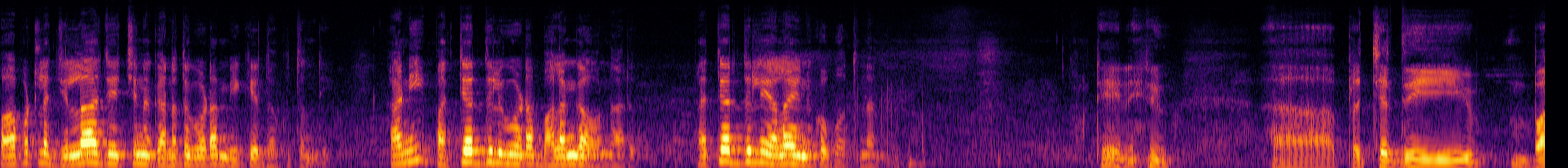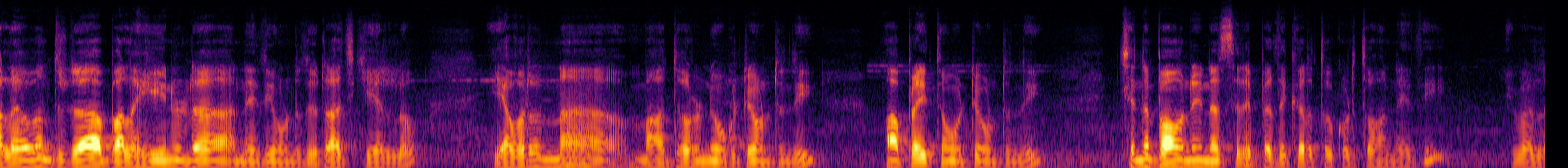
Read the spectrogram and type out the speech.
బాపట్ల జిల్లా తెచ్చిన ఘనత కూడా మీకే దక్కుతుంది. కానీ ప్రత్యర్థులు కూడా బలంగా ఉన్నారు. ప్రత్యర్థుల్ని ఎలా ఎన్నుకోబోతున్నారు? అంటే నేను ప్రత్యర్థి బలవంతుడా బలహీనుడా అనేది ఉండదు రాజకీయాల్లో. ఎవరున్నా మా ధోరణి ఒకటే ఉంటుంది మా ప్రయత్నం ఒకటే ఉంటుంది. చిన్న పావునైనా సరే పెద్ద కర్రతో కొడతాం అనేది ఇవాళ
